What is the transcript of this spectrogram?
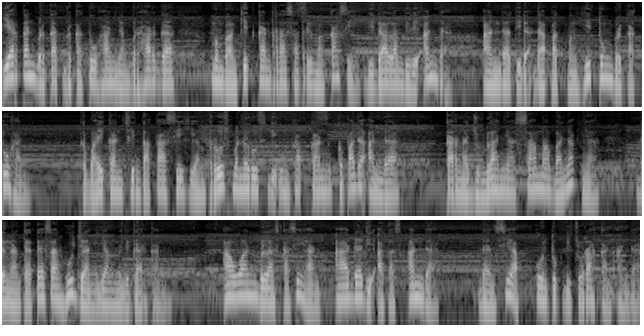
Biarkan berkat-berkat Tuhan yang berharga membangkitkan rasa terima kasih di dalam diri Anda anda tidak dapat menghitung berkat Tuhan, kebaikan cinta kasih yang terus-menerus diungkapkan kepada Anda karena jumlahnya sama banyaknya dengan tetesan hujan yang menyegarkan. Awan belas kasihan ada di atas Anda dan siap untuk dicurahkan Anda.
